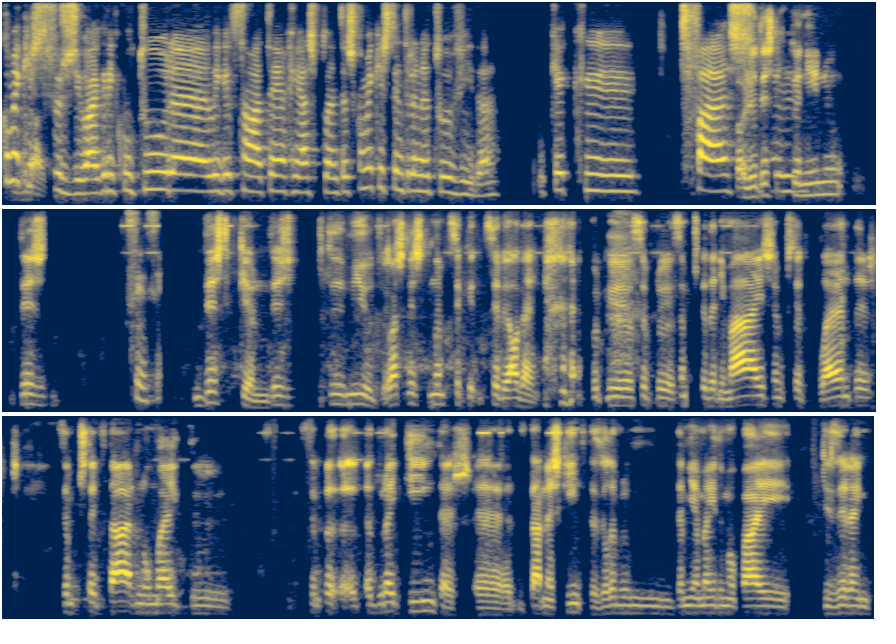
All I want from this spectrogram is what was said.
como é que isto surgiu? A agricultura, a ligação à terra e às plantas, como é que isto entra na tua vida? O que é que te faz? Olha, desde pequenino, desde, sim, sim. desde pequeno, desde miúdo, eu acho que desde que lembro de ser, de ser alguém, porque eu sempre, sempre gostei de animais, sempre gostei de plantas, sempre gostei de estar no meio de. Sempre adorei quintas, eh, de estar nas quintas. Eu lembro-me da minha mãe e do meu pai dizerem que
